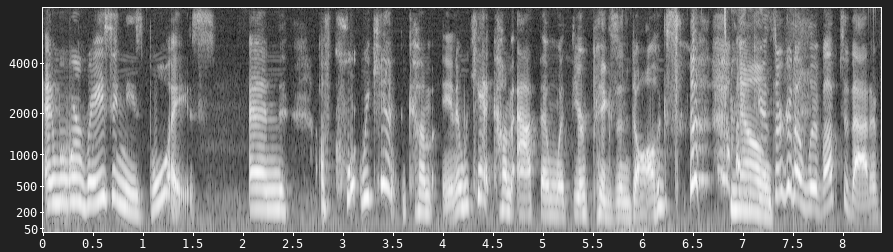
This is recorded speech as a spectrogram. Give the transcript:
and we're raising these boys. And of course, we can't come. You know, we can't come at them with your pigs and dogs. No, kids are going to live up to that if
